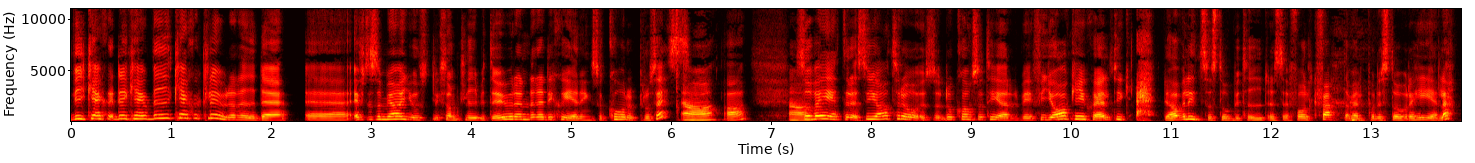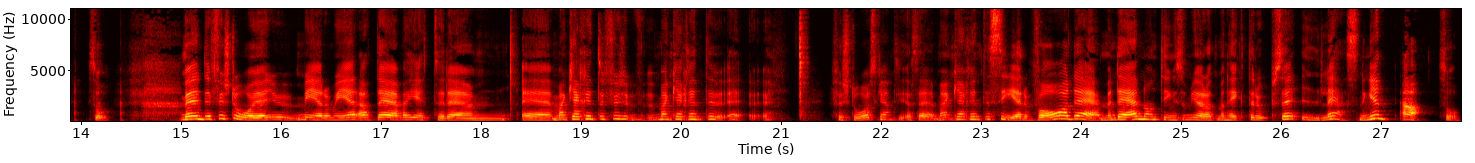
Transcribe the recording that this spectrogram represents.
vi kanske, det kan, vi kanske klurar i det eh, eftersom jag har just liksom klivit ur en redigerings och korrprocess. Ja. Ja. Ja. Så vad heter det? Så jag tror, så då konstaterade vi, för jag kan ju själv tycka, äh, det har väl inte så stor betydelse, folk fattar väl på det stora hela. Så. Men det förstår jag ju mer och mer att det är, vad heter det, eh, man kanske inte, för, man kanske inte eh, förstår ska jag inte säga, man kanske inte ser vad det är, men det är någonting som gör att man häktar upp sig i läsningen. Ja. Så.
